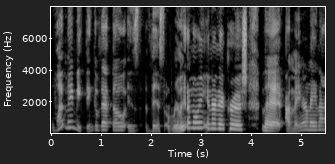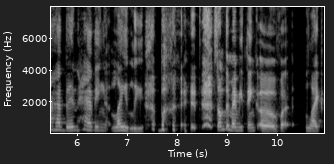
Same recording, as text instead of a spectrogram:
what made me think of that though is this really annoying internet crush that I may or may not have been having lately, but something made me think of like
